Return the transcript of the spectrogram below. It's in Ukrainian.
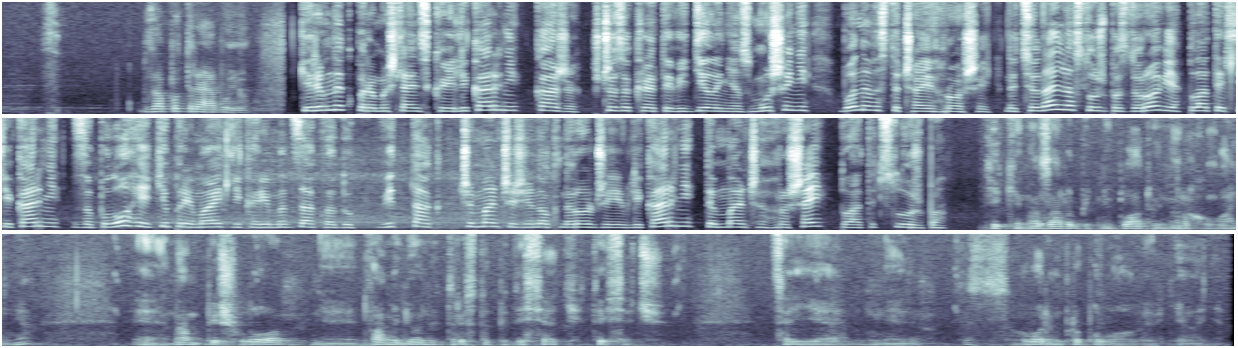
за потребою. Керівник Перемишлянської лікарні каже, що закрити відділення змушені, бо не вистачає грошей. Національна служба здоров'я платить лікарні за пологи, які приймають лікарі медзакладу. Відтак, чим менше жінок народжує в лікарні, тим менше грошей платить служба. Тільки на заробітну плату і нарахування е, нам пішло е, 2 мільйони 350 тисяч. Це є, е, говоримо про пологове відділення.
